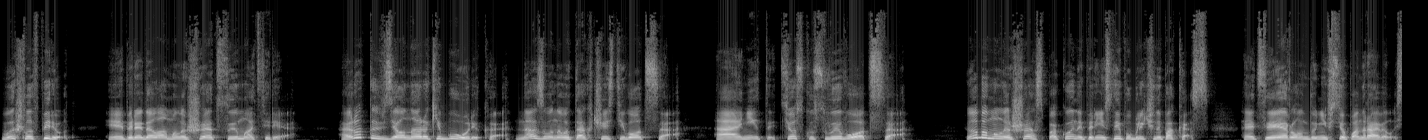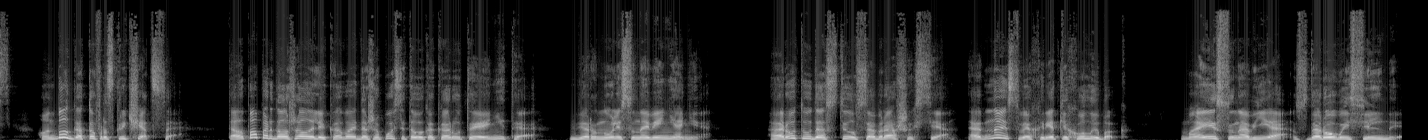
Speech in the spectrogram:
вышла вперед и передала малыше отцу и матери. Арутто взял на руки Бурика, названного так в честь его отца, а Анита — тезку своего отца. Оба малыша спокойно перенесли публичный показ, хотя Эрланду не все понравилось. Он был готов раскричаться. Толпа продолжала ликовать даже после того, как Арута и Анита вернули сыновей няни. Арута удостоил собравшихся одной из своих редких улыбок. «Мои сыновья здоровы и сильны.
